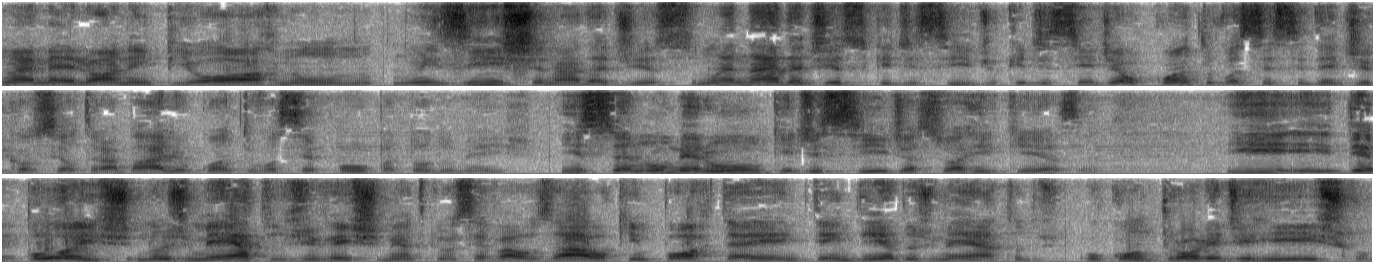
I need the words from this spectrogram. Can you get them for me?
não é melhor nem pior, não, não, não, existe nada disso. Não é nada disso que decide. O que decide é o quanto você se dedica ao seu trabalho, o quanto você poupa todo mês. Isso é número um que decide a sua riqueza. E depois, nos métodos de investimento que você vai usar, o que importa é entender dos métodos, o controle de risco.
